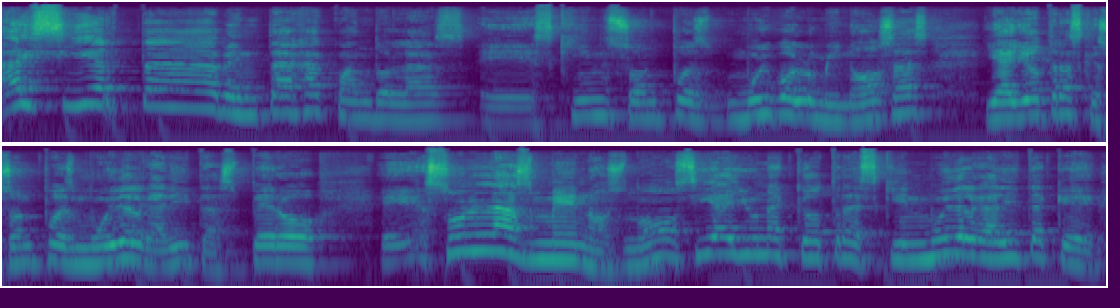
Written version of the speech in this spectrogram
hay cierta ventaja cuando las eh, skins son pues muy voluminosas y hay otras que son pues muy delgaditas, pero eh, son las menos, ¿no? Sí hay una que otra skin muy delgadita que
